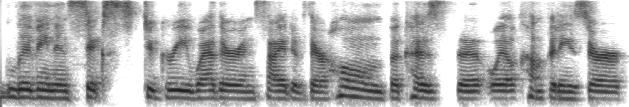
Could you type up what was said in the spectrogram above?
living in six degree weather inside of their home because the oil companies are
